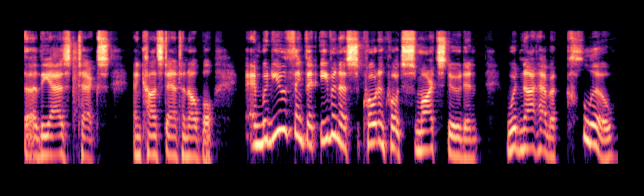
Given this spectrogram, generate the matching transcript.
uh, the Aztecs and Constantinople. And would you think that even a quote unquote smart student would not have a clue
